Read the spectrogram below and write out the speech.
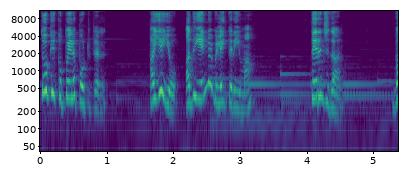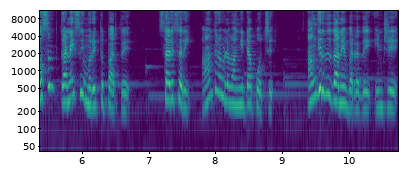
தூக்கி குப்பையில போட்டுட்டேன். ஐயையோ அது என்ன விலை தெரியுமா? தெரிஞ்சுதான். வசந்த் கணேசை முறைத்து பார்த்து சரி சரி ஆந்திராவில் வாங்கிட்டா போச்சு. அங்கிருந்து தானே வர்றது? என்று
